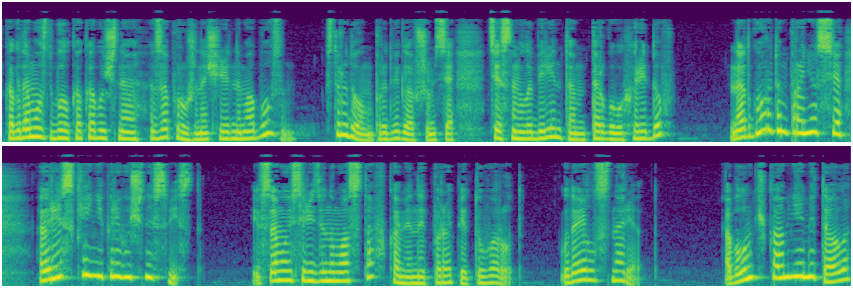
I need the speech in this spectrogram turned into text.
когда мост был, как обычно, запружен очередным обозом, с трудом продвигавшимся тесным лабиринтом торговых рядов, над городом пронесся резкий непривычный свист, и в самую середину моста, в каменный парапет у ворот, ударил снаряд. Обломки камня и металла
